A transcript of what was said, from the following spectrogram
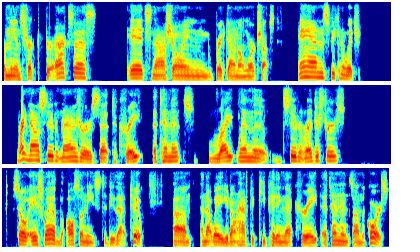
from the instructor access, it's now showing breakdown on workshops. And speaking of which, right now, student manager is set to create attendance right when the student registers. So Ace Web also needs to do that too. Um, and that way you don't have to keep hitting that create attendance on the course.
